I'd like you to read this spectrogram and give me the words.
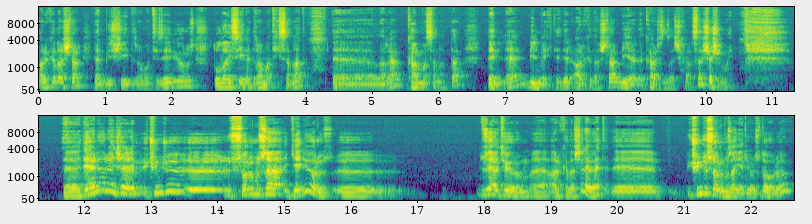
arkadaşlar. Yani bir şeyi dramatize ediyoruz. Dolayısıyla dramatik sanatlara karma sanatta denilebilmektedir arkadaşlar. Bir yerde karşınıza çıkarsa şaşırmayın. Ee, Değerli öğrencilerim, üçüncü e, sorumuza geliyoruz. E, düzeltiyorum e, arkadaşlar. Evet, e, üçüncü sorumuza geliyoruz. Doğru.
